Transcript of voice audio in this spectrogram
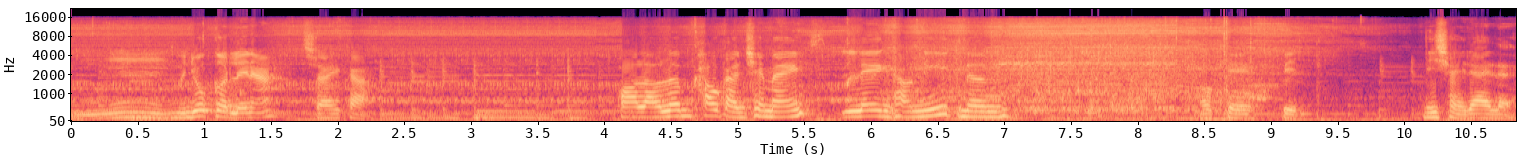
อืมเหมันโยเกิร์ตเลยนะ ใช่ค่ะ พอเราเริ่มเข้ากันใช่ไหมเร่งเท่านิดนึง โอเค ปิด นี่ใช้ได้เลย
